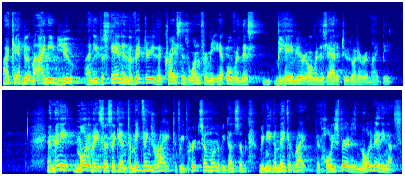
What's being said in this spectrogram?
I can't do it. I need you. I need to stand in the victory that Christ has won for me over this behavior, over this attitude, whatever it might be. And then he motivates us again to make things right. If we've hurt someone, if we've done something, we need to make it right. The Holy Spirit is motivating us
